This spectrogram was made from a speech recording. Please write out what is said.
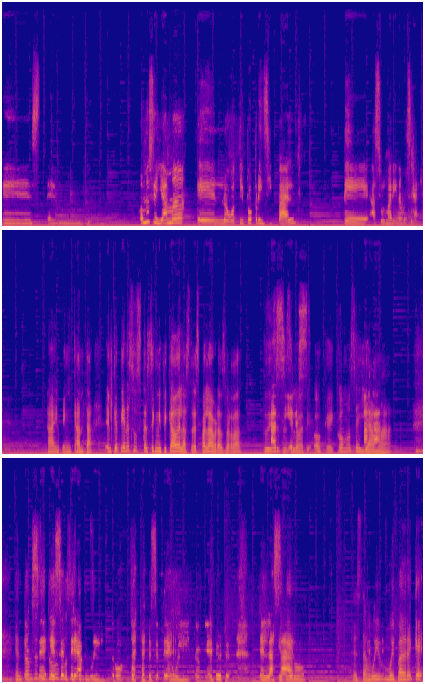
Este, ¿Cómo se llama el logotipo principal de Azul Marina Mezcal? Ay, me encanta. El que tiene su significado de las tres palabras, ¿verdad? Tú dices Así es. Ok, ¿cómo se llama? Entonces, ese, triangulito, ese triangulito que enlazado. Está muy, muy padre que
